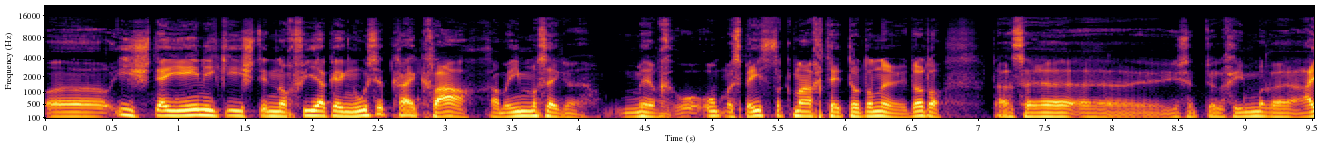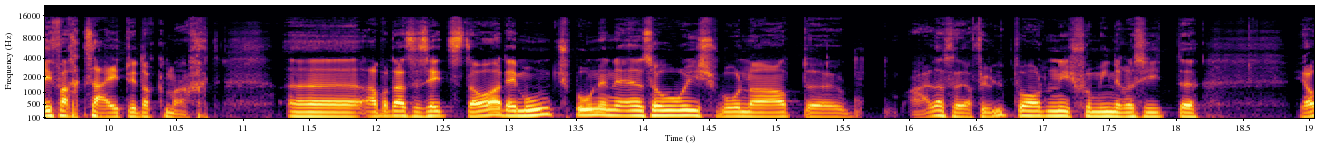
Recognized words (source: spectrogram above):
Äh, ist derjenige ist dann nach vier Gängen rausgekommen? Klar, kann man immer sagen ob man es besser gemacht hat oder nicht. Oder? Das äh, äh, ist natürlich immer äh, einfach gesagt wieder gemacht. Äh, aber dass es jetzt da an dem Mundspunnen äh, so ist, wo eine Art, alles erfüllt worden ist von meiner Seite, ja,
